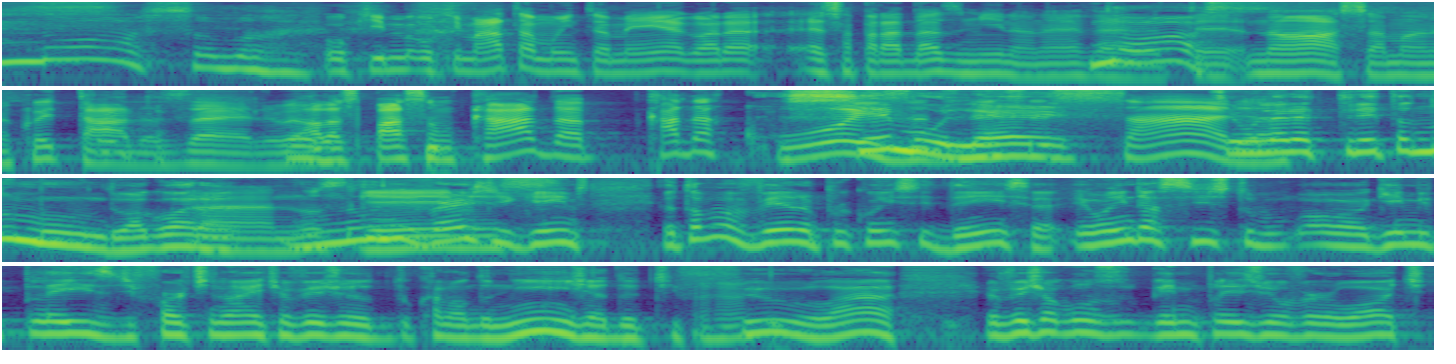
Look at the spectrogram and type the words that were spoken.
nossa, mano. O que, o que mata muito também é agora essa parada das minas, né, velho? Nossa. Nossa, mano, coitadas, velho. Elas passam cada, cada coisa ser mulher, ser mulher é treta no mundo. Agora, Ah, no universo de games. games, eu tava vendo por coincidência, eu ainda assisto ó, gameplays de Fortnite, eu vejo do canal do Ninja, do Tfue Uhum. lá, eu vejo alguns gameplays de Overwatch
